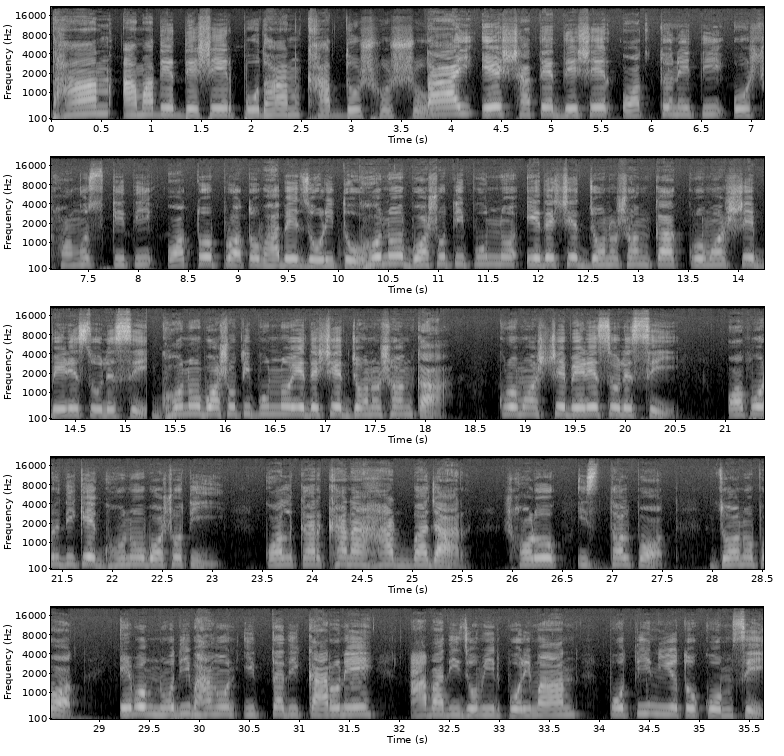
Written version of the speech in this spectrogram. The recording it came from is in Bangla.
ধান আমাদের দেশের প্রধান খাদ্যশস্য। তাই এর সাথে দেশের অর্থনীতি ও সংস্কৃতি ওতপ্রোতভাবে জড়িত। ঘন বসতিপূর্ণ এদেশের জনসংখ্যা ক্রমশ বেড়ে চলেছে। ঘন বসতিপূর্ণ এদেশের জনসংখ্যা ক্রমশ বেড়ে চলেছে। অপরদিকে ঘন বসতি, কলকারখানা হাট বাজার সড়ক, স্থলপথ, জনপথ এবং নদী ভাঙন ইত্যাদি কারণে আবাদি জমির পরিমাণ প্রতিনিয়ত কমছে।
